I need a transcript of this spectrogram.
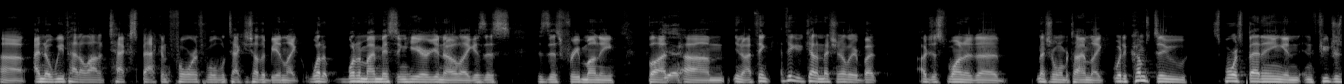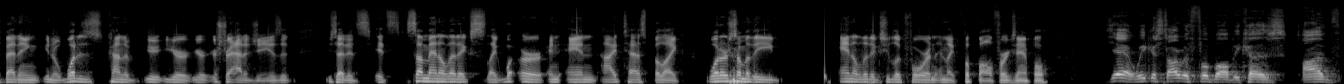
Uh, I know we've had a lot of texts back and forth. We'll, we'll text each other being like, what, what am I missing here? You know, like, is this, is this free money? But, Yeah. um, you know, I think, I think you kind of mentioned earlier, but I just wanted to mention one more time, like when it comes to sports betting and, and futures betting, you know, what is kind of your, your your strategy? Is it you said it's it's some analytics like what or and and eye test, but like what are some of the analytics you look for in, in like football, for example? Yeah, we could start with football because I've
